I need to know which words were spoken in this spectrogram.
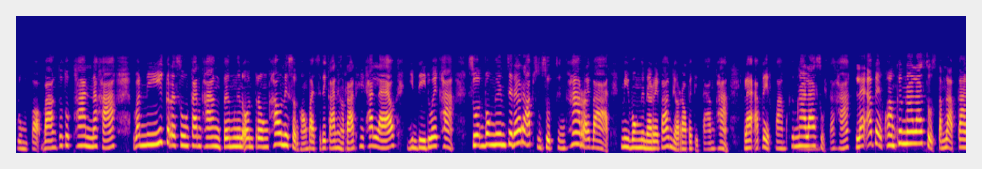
กลุ่มเปราะบางทุกๆท่านนะคะ วันนี้กระทรวงการคลังเติมเงินโอนตรงเข้าในส่วนของบัตรสวัสดิการแห่งรัฐให้ท่านแล้ว ยินดีด้วยค่ะ ส่วนวงเงินจะได้รับสูงสุดถึง 500 บาท มีวงเงินอะไรบ้างเดี๋ยวเราไปติดตามค่ะ และอัปเดตความคืบหน้าล่าสุดนะคะ และอัปเดตความคืบหน้าล่าสุดสำหรับการ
